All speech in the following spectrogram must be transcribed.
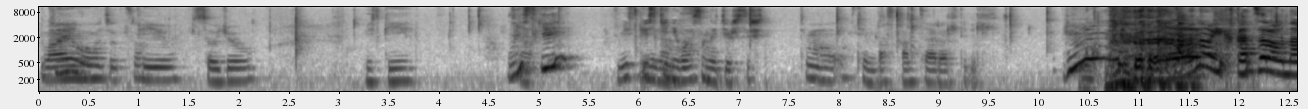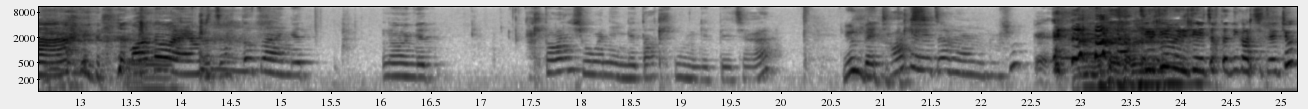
Вайн, ууж үзсэн. пив, сожу, виски. Виски? Виски нэг уусан гэж ярьсан шүү Тийм үү. тийм бас ганцаараа л тэгэл. дээ. Анаа их газар унаа. Манай амар зутаа ингээд нөө ингээд галтгооны шууганы ингээд доотлолт нь ингээд байж байгаа. Юу байж Хоол идэг. яаж байгаа юм шүү. Тэрлийн мэрэл хийж байхдаа нэг орч ирж чүг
